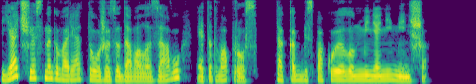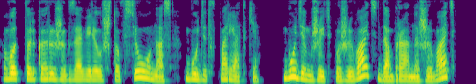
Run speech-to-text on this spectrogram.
Я, честно говоря, тоже задавала Заву этот вопрос, так как беспокоил он меня не меньше. Вот только Рыжик заверил, что все у нас будет в порядке. Будем жить-поживать, добра наживать,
